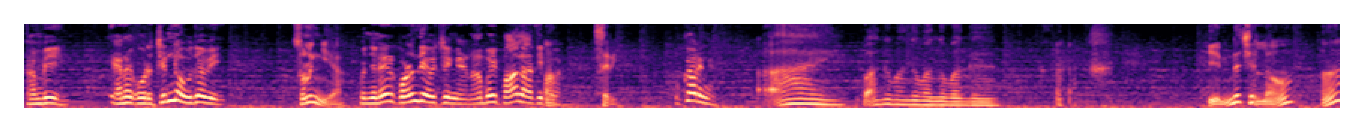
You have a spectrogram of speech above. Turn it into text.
தம்பி எனக்கு ஒரு சின்ன உதவி. சொல்லுங்கய்யா. கொஞ்ச நேரம் குழந்தைய வச்சுங்க நான் போய் பால் ஆத்திட்டு வரேன். சரி. உட்காருங்க. ஆய் வாங்க வாங்க வாங்க வாங்க. என்ன செல்லம்? ஆ?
